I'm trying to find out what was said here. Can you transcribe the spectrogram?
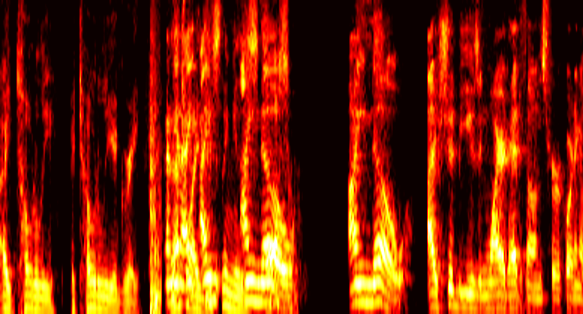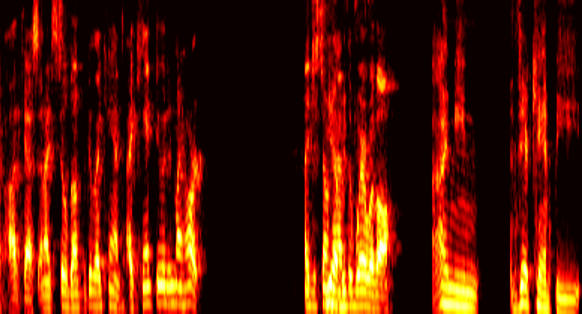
I totally I totally agree. I mean, That's I, why I, this thing is I know, awesome. I know I should be using wired headphones for recording a podcast, and I still don't because I can't. I can't do it in my heart. I just don't Yeah, have the wherewithal. I mean, there can't be.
